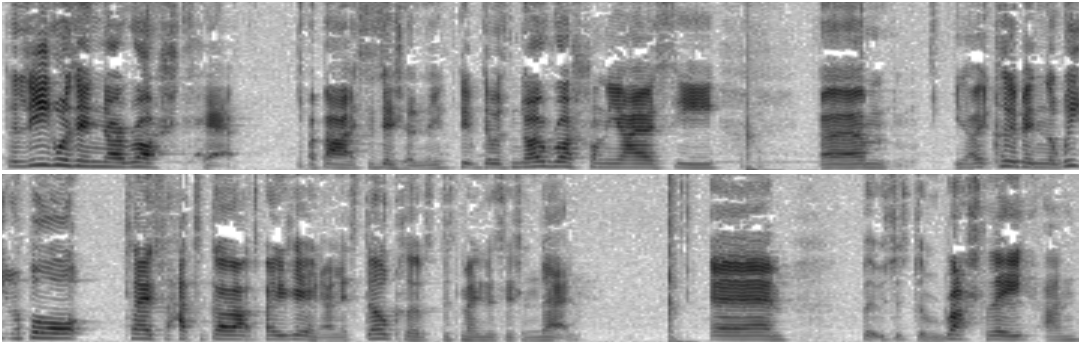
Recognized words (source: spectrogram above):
the league was in no rush here about its decision. There was no rush from the IOC. Um, you know, it could have been the week before players had to go out to Beijing, and it still could have made a decision then. Um, but it was just done rashly, and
